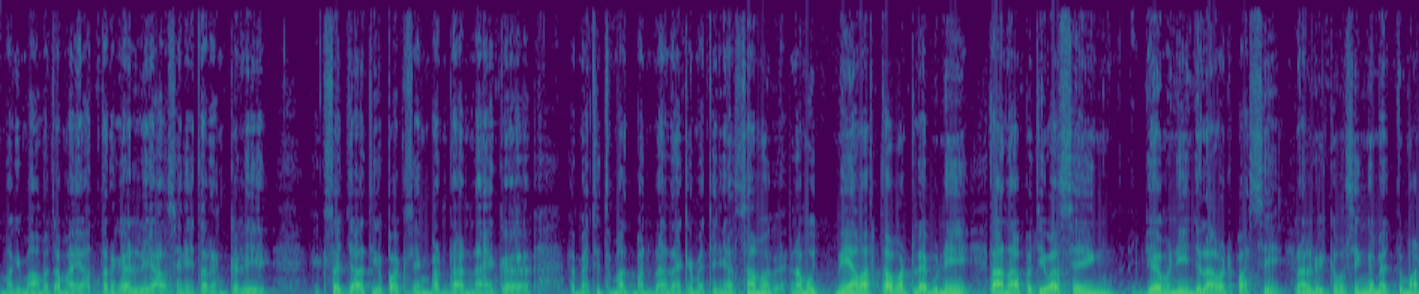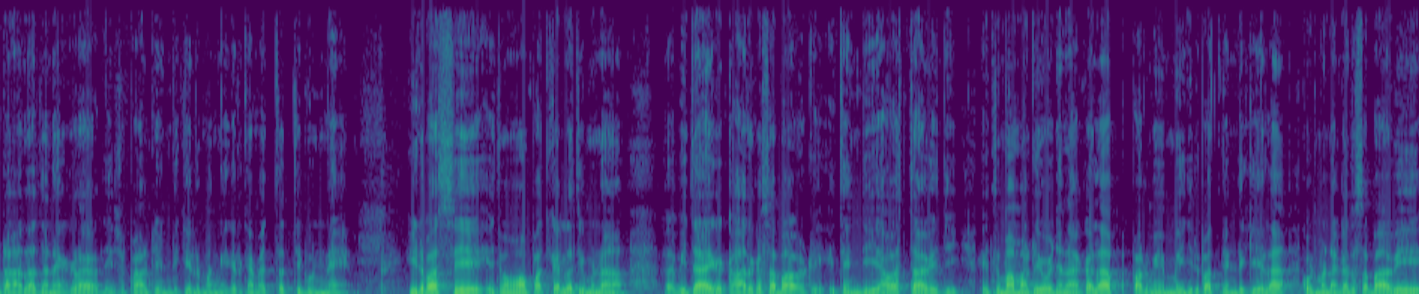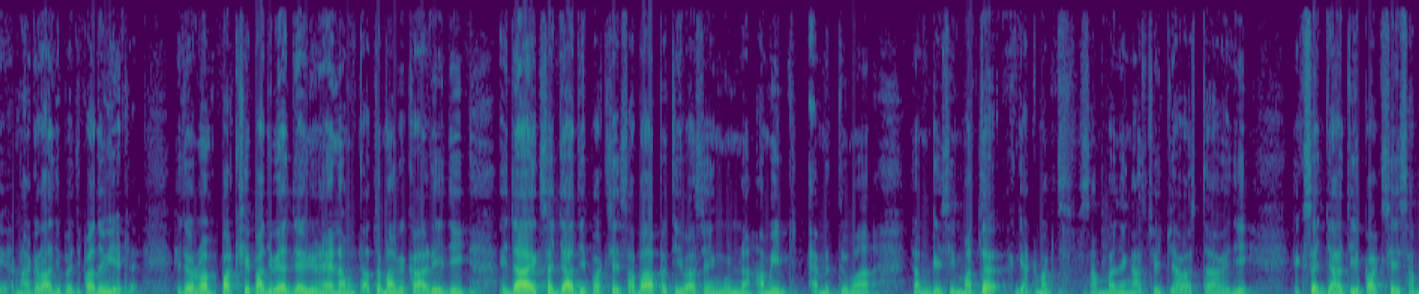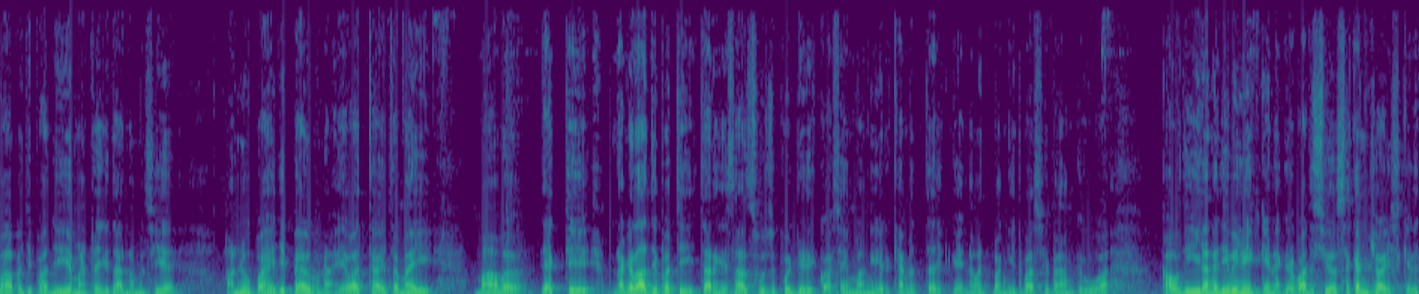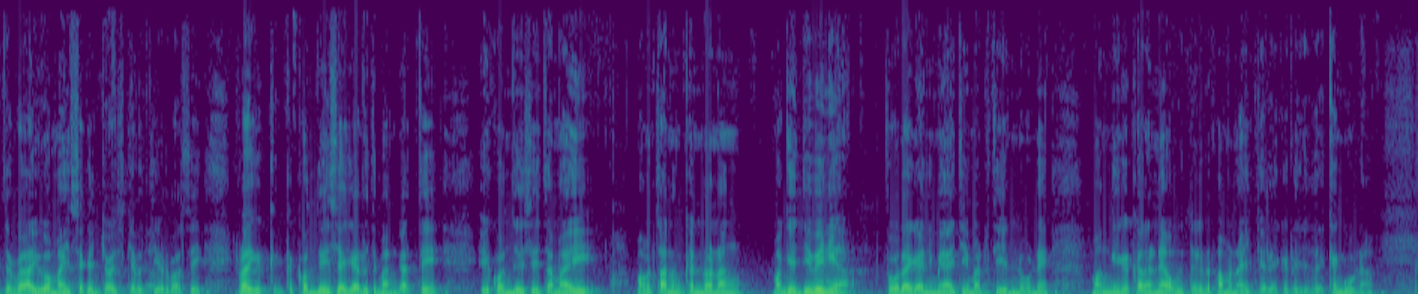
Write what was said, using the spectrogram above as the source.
මගේ මාම තමයි අත්තනගල්ලේ ආසනය තරන් කළේ එක්සත් ජාතික පක්ෂයෙන් බණ්ඩාන්නායක මැතිතුමත් බණ්ඩානායක මැතිනියත් සමඟ. නමුත් මේ අවස්ථාවට ලැබුණේ තානාපති වස්සයෙන් ජර්මනී ඉඳලාවට පස්සේ රල් වික්‍රමසිංහ මැත්තුමට ආරාධනය කළ දේශපාලටෙන්ඩ කියල මං එකට කැමැත්තත් තිබුන්නේ. ඊට පස්සේ එතුම මම පත් කරලා තිබුණා විදායක කාරක සභාවට එතැන්දී අවස්ථාවේදී එතුමා මට යෝජනා කලා පළමෙන්ම ඉදිරිපත්වෙන්ට කියලා කොල්ම නගර සභාවේ නගරාධිපති පදවියට. එතකරම පක්ෂ පදිවද්‍යය නෑ නමුත් අතමග කාලයේදී එදා එක්සත් ජාති පක්ෂේ සභාපති වසයෙන් උන්න හමිඩ් ඇමතුමා යම්කිසි මත ගැටමක් සම්බන්ධයෙන් අස්වෙච්ච අවස්ථාවේදී එක්සත් ජාතිය පක්ෂේ සභාපති පදවිය මට එකතා නමසය අනුපහහිදි පැවරුණා. ඒවත් අය තමයි මාව දැක්කේ නගරාධිපති තරගසා සූසුපොජ්ජරෙක් වසයෙන් මං ඒට කැමැත්තක් වෙනවත් මං ඊට පස්සේ බංකිව්වා කවද ඊළඟ දෙවෙනෙක් කෙනක පරිසිව සකන් චොයිස් කරතර අයවමයි සකන් චොයිස් කර තියට පස්සේ කොන්දේශය ගැලති මං ගත්තේ ඒ කොන්දේශය තමයි මම තනන් කන්නවා නම් මගේ දෙවෙනිය තෝරා ගැනීම අයිතිය මට තියෙන්න ඕනේ. මං ඒක කරන්න අවුද්ධකට පමණයි කියල. එකට එකඟුණා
